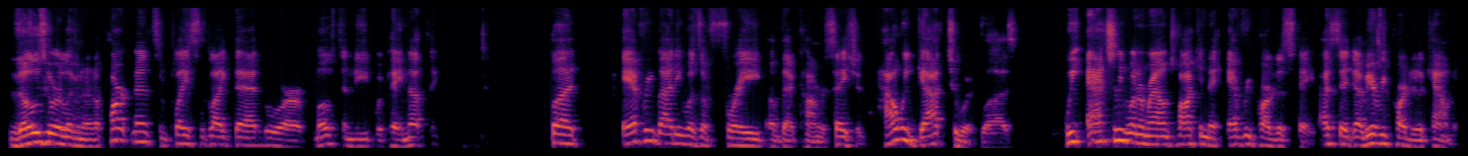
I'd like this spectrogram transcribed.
those who are living in apartments and places like that who are most in need would pay nothing. But everybody was afraid of that conversation. How we got to it was we actually went around talking to every part of the state. I said, every part of the county.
